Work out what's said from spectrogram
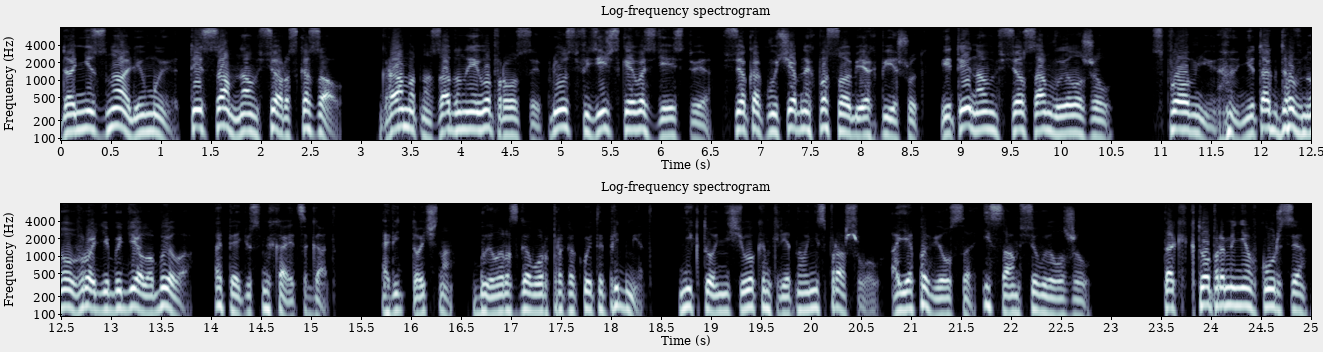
Да не знали мы. Ты сам нам все рассказал. Грамотно заданные вопросы, плюс физическое воздействие. Все как в учебных пособиях пишут. И ты нам все сам выложил. Вспомни, не так давно вроде бы дело было. Опять усмехается гад. А ведь точно, был разговор про какой-то предмет. Никто ничего конкретного не спрашивал, а я повелся и сам все выложил. «Так кто про меня в курсе?»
